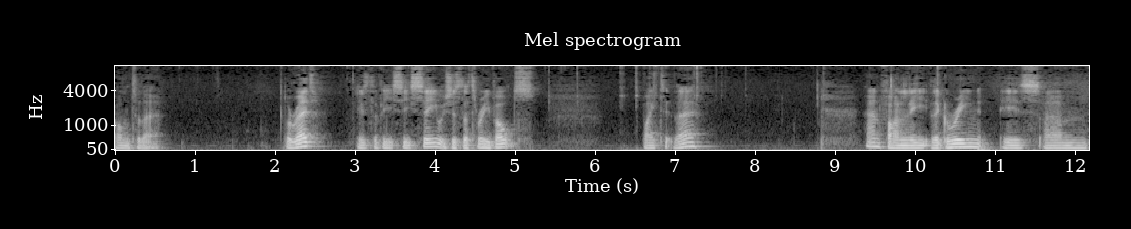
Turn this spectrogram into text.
onto there. The red is the VCC, which is the 3 volts. Bite it there. And finally, the green is um,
